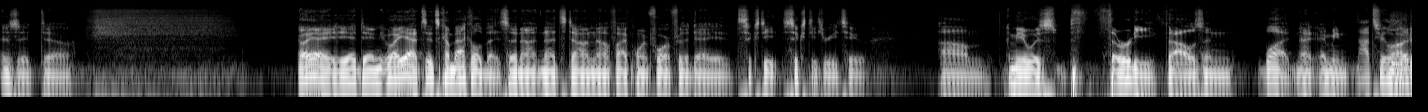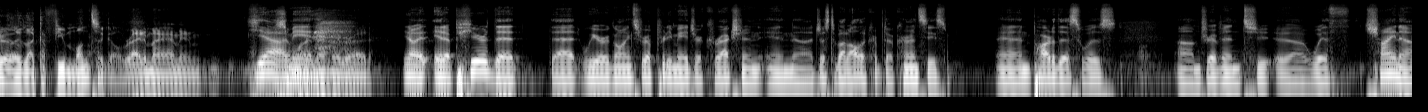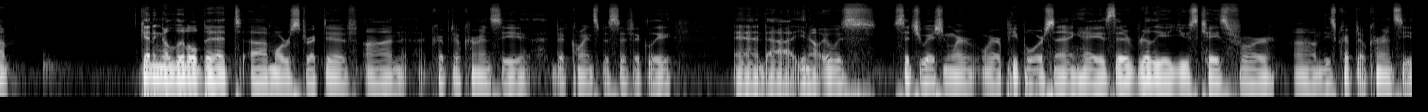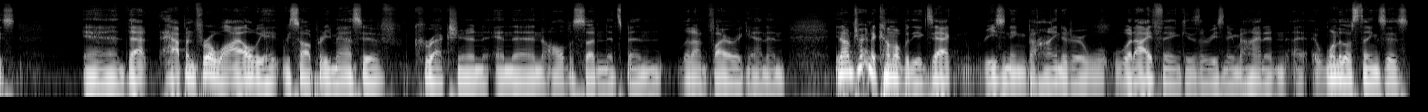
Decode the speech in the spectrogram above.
is it? Uh, oh yeah, yeah, Dan. Well, yeah, it's it's come back a little bit. So now, now it's down now 5.4 for the day. It's 60 63 too. Um, I mean, it was 30,000. What? Not, I mean, Not too long Literally ago. like a few months ago, right? Am I? I mean, yeah. I mean, in that neighborhood. you know, it, it appeared that that we were going through a pretty major correction in uh, just about all the cryptocurrencies, and part of this was um, driven to uh, with China getting a little bit uh, more restrictive on cryptocurrency, Bitcoin specifically, and uh, you know, it was a situation where where people were saying, "Hey, is there really a use case for um, these cryptocurrencies?" And that happened for a while. We we saw a pretty massive correction, and then all of a sudden it's been lit on fire again. And you know, I'm trying to come up with the exact reasoning behind it, or w- what I think is the reasoning behind it. And I, one of those things is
